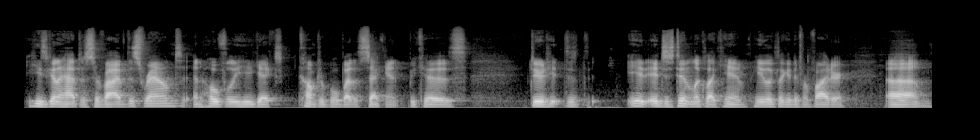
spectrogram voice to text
he's gonna have to survive this round, and hopefully he gets comfortable by the second because, dude, it, it, just didn't look like him. He looked like a different fighter. Um,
